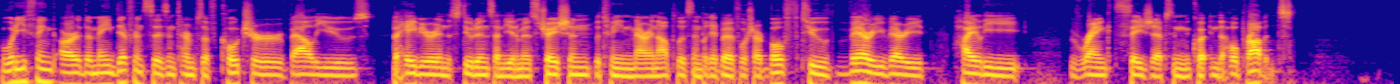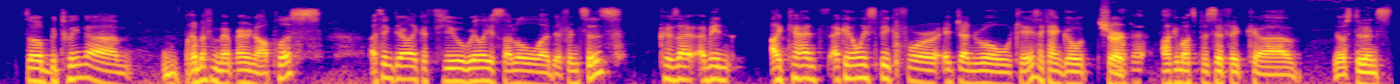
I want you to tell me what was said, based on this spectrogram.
what do you think are the main differences in terms of culture, values, behavior in the students and the administration between Marianopolis and Brébeuf, which are both two very, very highly ranked CEGEPs in, in the whole province? So between um, Brébeuf and Marianopolis, I think there are like a few really subtle uh, differences. Because I, I mean, I can't. I can only speak for a general case. I can't go sure talking about specific, uh, you know, students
